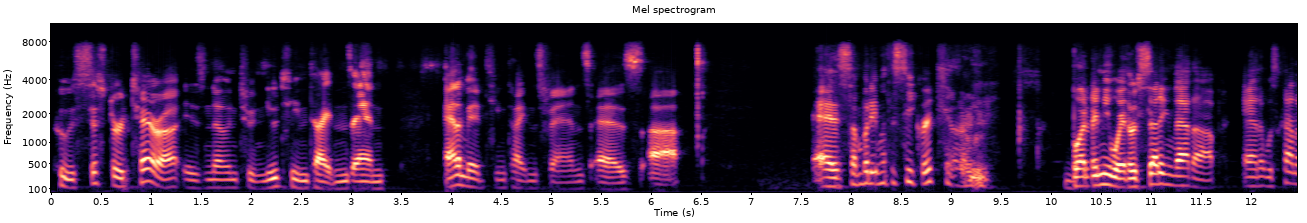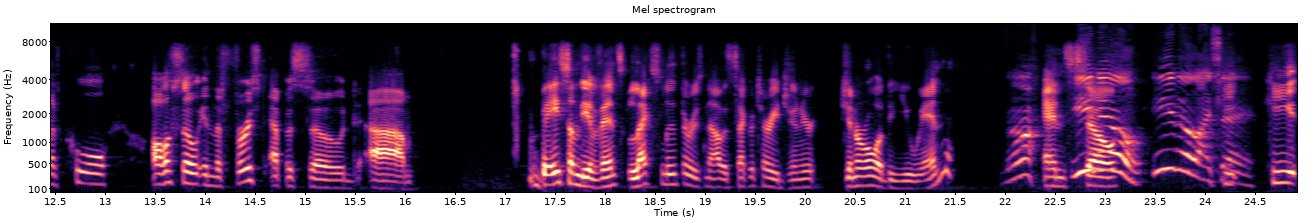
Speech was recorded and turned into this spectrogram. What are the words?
whose sister Terra is known to New Teen Titans and animated Teen Titans fans as uh, as somebody with a secret. but anyway, they're setting that up, and it was kind of cool. Also, in the first episode, um, based on the events, Lex Luthor is now the Secretary Junior, General of the UN, Ugh, and so evil, evil. I he, say. he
